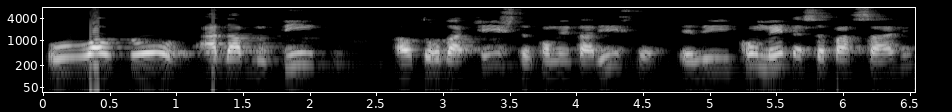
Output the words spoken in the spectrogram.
O autor A.W. Pinto, autor batista, comentarista, ele comenta essa passagem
